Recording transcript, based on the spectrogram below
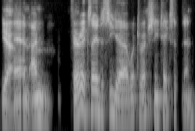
Yeah, and I'm very excited to see uh, what direction he takes it in.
